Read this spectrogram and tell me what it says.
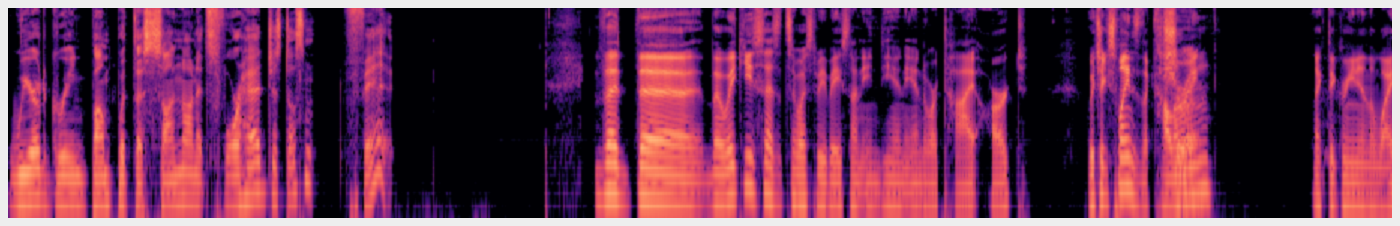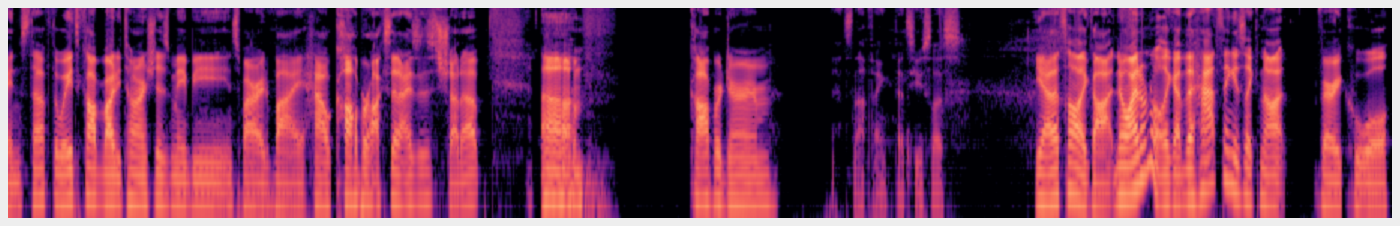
weird green bump with the sun on its forehead just doesn't fit. the the the wiki says it's supposed to be based on Indian and or Thai art, which explains the coloring, like the green and the white and stuff. The way its copper body tarnishes may be inspired by how copper oxidizes. Shut up. Um, copper derm. That's nothing. That's useless. Yeah, that's all I got. No, I don't know. Like uh, the hat thing is like not very cool.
